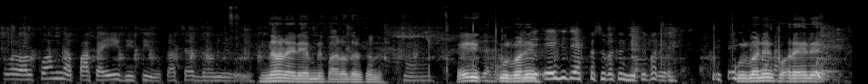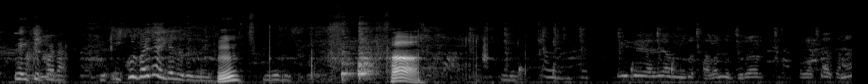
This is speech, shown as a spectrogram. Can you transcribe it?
তোমার অল্প আম না পাকা দিতিও কাঁচা দাম দেবো না। না না এটা এমনি পারো দরকার নেই। এই কুরবানির এই- এই যদি একটা সোপা কেউ নিতে পারে। কুরবানির পরে এলে এই সোপাটা। এই কুরবাই যাই গেছে হুম? হ্যাঁ। এই যে এই যে সাবান দূরের একটা আছে না?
